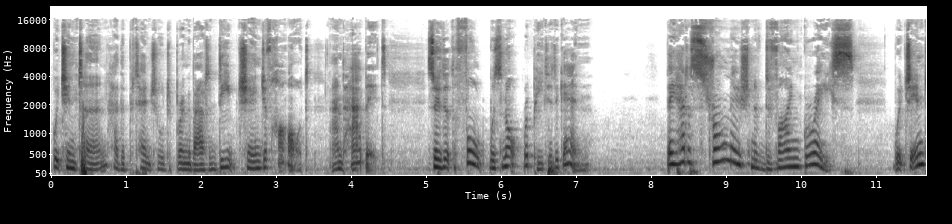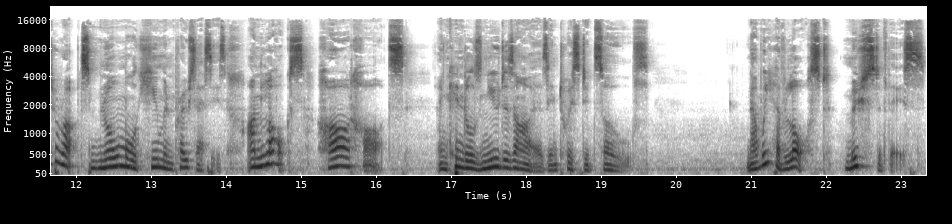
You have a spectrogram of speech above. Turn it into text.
which in turn had the potential to bring about a deep change of heart and habit, so that the fault was not repeated again. They had a strong notion of divine grace, which interrupts normal human processes, unlocks hard hearts, and kindles new desires in twisted souls. Now we have lost most of this.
